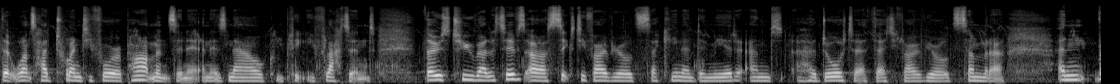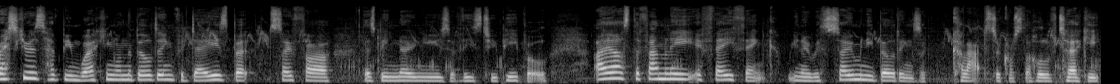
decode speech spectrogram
that once had 24 apartments in it and is now completely flattened. Those two relatives are 65 year old Sakina Demir and her daughter, 35 year old Samra. And rescuers have been working on the building for days, but so far there's been no news of these two people. I asked the family if they think, you know, with so many buildings collapsed across the whole of Turkey,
